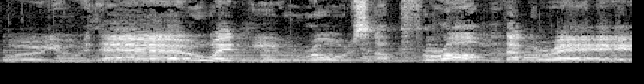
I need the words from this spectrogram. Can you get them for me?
Were you there when he rose up from the grave?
